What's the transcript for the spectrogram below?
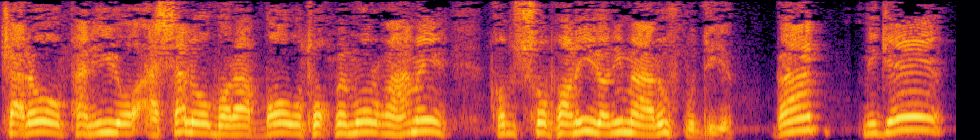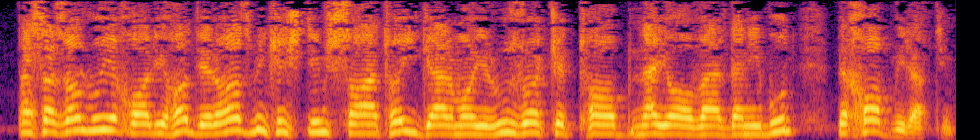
کره و پنیر و اصل و مربا و تخم مرغ و همه خب صبحانه ایرانی معروف بود دیگه. بعد میگه پس از آن روی قالی ها دراز میکشیدیم ساعت های گرمای روز را که تاب نیاوردنی بود به خواب می‌رفتیم.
